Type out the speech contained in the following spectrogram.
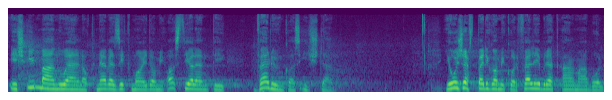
és Immanuelnak nevezik majd, ami azt jelenti, velünk az Isten. József pedig, amikor felébredt álmából,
